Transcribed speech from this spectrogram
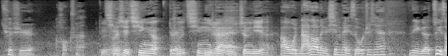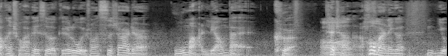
确实好穿。对，而且轻啊，对就轻，这100是真厉害。啊，我拿到那个新配色，我之前那个最早那首发配色给了我一双四十二点五码两百克，太沉了。哦后面那个嗯有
